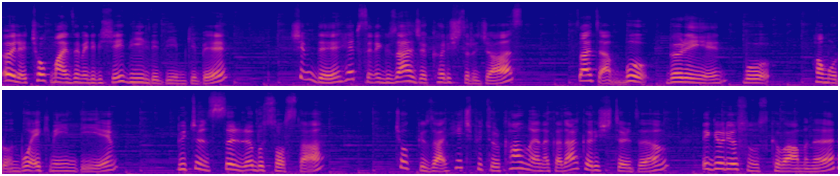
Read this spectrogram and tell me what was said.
Öyle çok malzemeli bir şey değil dediğim gibi. Şimdi hepsini güzelce karıştıracağız. Zaten bu böreğin, bu hamurun, bu ekmeğin diyeyim bütün sırrı bu sosta. Çok güzel, hiç pütür kalmayana kadar karıştırdım ve görüyorsunuz kıvamını.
